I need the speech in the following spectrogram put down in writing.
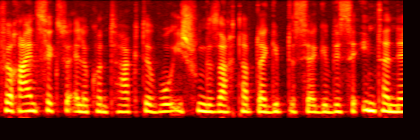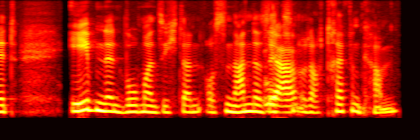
für rein sexuelle Kontakte, wo ich schon gesagt habe, da gibt es ja gewisse Internet Ebenen, wo man sich dann auseinandersetzen ja. oder auch treffen kann.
